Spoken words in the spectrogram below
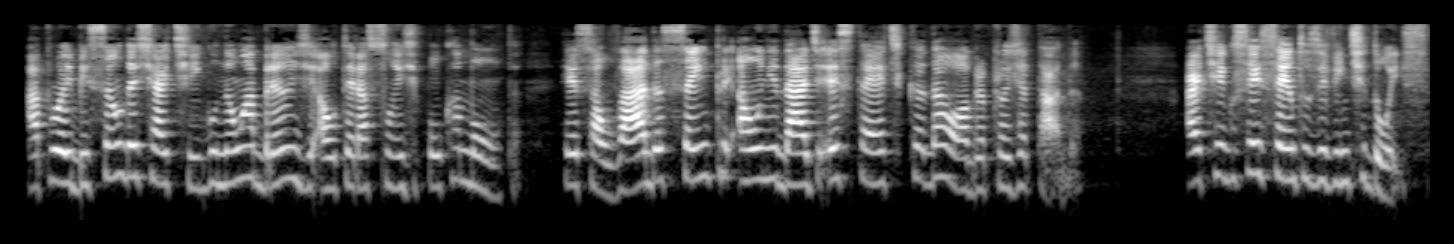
A proibição deste artigo não abrange alterações de pouca monta, ressalvada sempre a unidade estética da obra projetada. Artigo 622.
